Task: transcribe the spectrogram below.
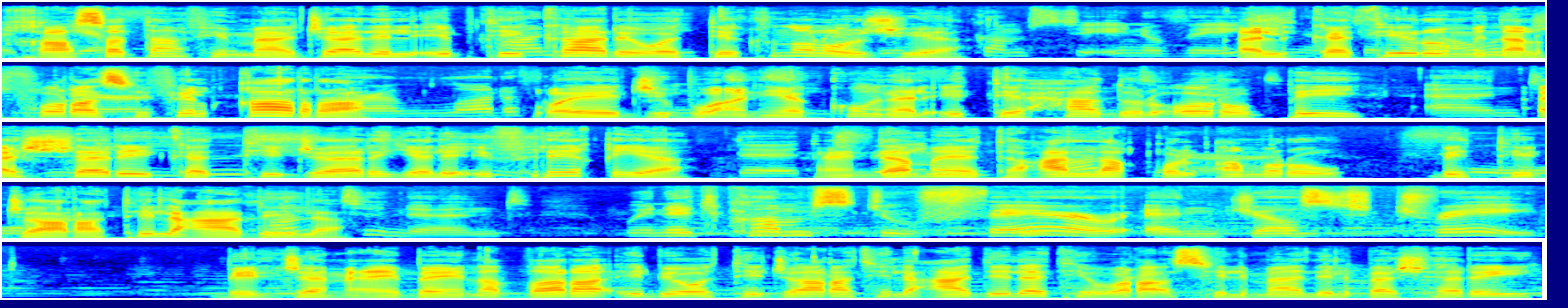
خاصة في مجال الابتكار والتكنولوجيا. الكثير من الفرص في القارة. ويجب أن يكون الاتحاد الأوروبي الشريك التجاري لإفريقيا عندما يتعلق الأمر بالتجارة العادلة. بالجمع بين الضرائب والتجارة العادلة ورأس المال البشري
